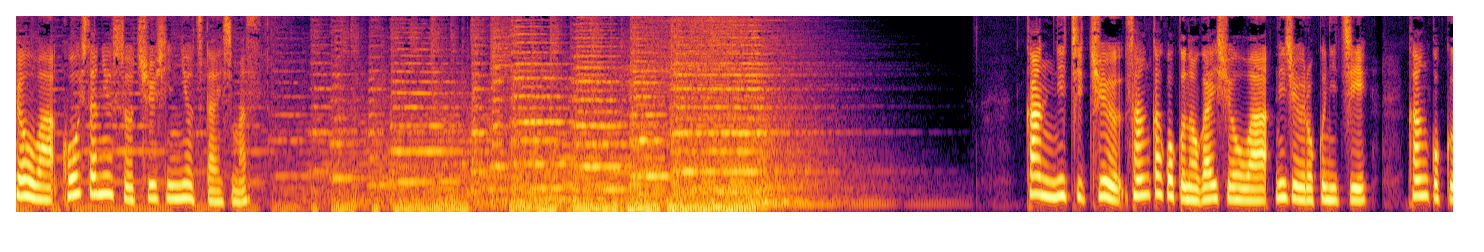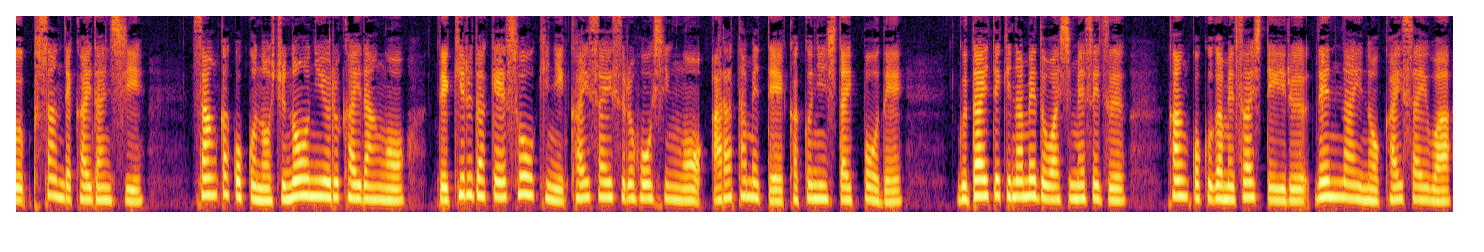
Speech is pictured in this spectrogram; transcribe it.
今日はこうしたニュースを中心にお伝えします。韓日中3カ国の外相は26日韓国プサンで会談し3カ国の首脳による会談をできるだけ早期に開催する方針を改めて確認した一方で具体的なめどは示せず韓国が目指している年内の開催は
